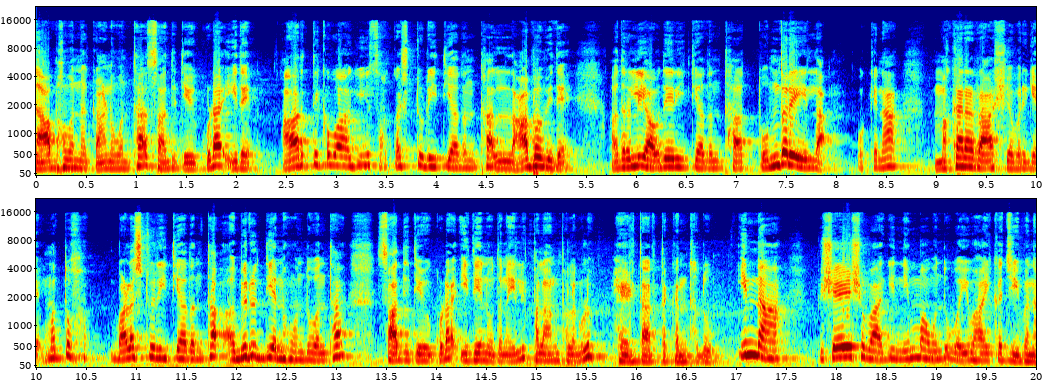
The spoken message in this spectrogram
ಲಾಭವನ್ನು ಕಾಣುವಂಥ ಸಾಧ್ಯತೆಯು ಕೂಡ ಇದೆ. ಆರ್ಥಿಕವಾಗಿ ಸಾಕಷ್ಟು ರೀತಿಯಾದಂಥ ಲಾಭವಿದೆ. ಅದರಲ್ಲಿ ಯಾವುದೇ ರೀತಿಯಾದಂಥ ತೊಂದರೆ ಇಲ್ಲ. ಓಕೆನಾ ಮಕರ ರಾಶಿಯವರಿಗೆ ಮತ್ತು ಭಾಳಷ್ಟು ರೀತಿಯಾದಂಥ ಅಭಿವೃದ್ಧಿಯನ್ನು ಹೊಂದುವಂಥ ಸಾಧ್ಯತೆಯು ಕೂಡ ಇದೆ ಅನ್ನೋದನ್ನು ಇಲ್ಲಿ ಫಲಾನುಫಲಗಳು ಹೇಳ್ತಾ ಇರ್ತಕ್ಕಂಥದ್ದು. ಇನ್ನು ವಿಶೇಷವಾಗಿ ನಿಮ್ಮ ಒಂದು ವೈವಾಹಿಕ ಜೀವನ.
